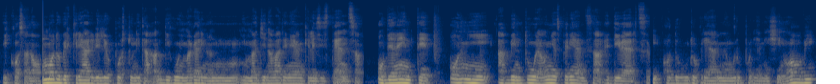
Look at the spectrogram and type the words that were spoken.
e cosa no. Un modo per creare delle opportunità di cui magari non immaginavate neanche l'esistenza. Ovviamente ogni avventura, ogni esperienza è diversa. Ho dovuto crearmi un gruppo di amici nuovi,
